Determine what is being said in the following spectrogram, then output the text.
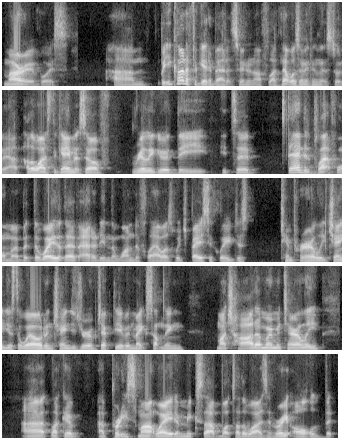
Mario voice. Um, but you kind of forget about it soon enough. Like that was the only thing that stood out. Otherwise, the game itself really good. The it's a standard platformer, but the way that they've added in the Wonder Flowers, which basically just temporarily changes the world and changes your objective and makes something much harder momentarily, uh, like a a pretty smart way to mix up what's otherwise a very old but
